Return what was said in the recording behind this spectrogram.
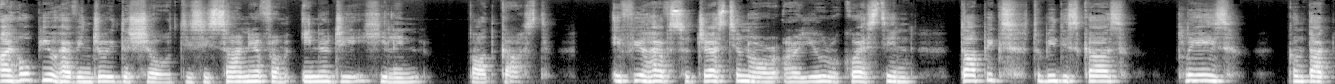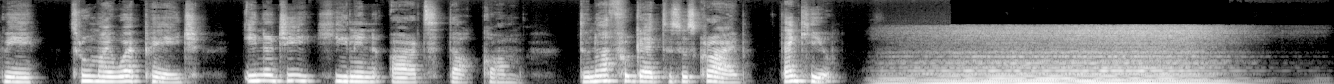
I hope you have enjoyed the show. This is Sonia from Energy Healing Podcast. If you have suggestion or are you requesting topics to be discussed, please contact me through my webpage energyhealingarts.com. Do not forget to subscribe. Thank you.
